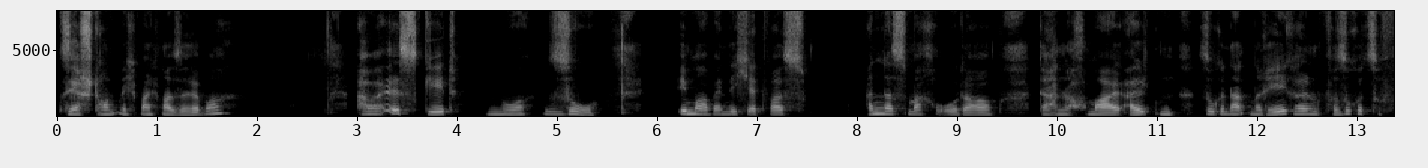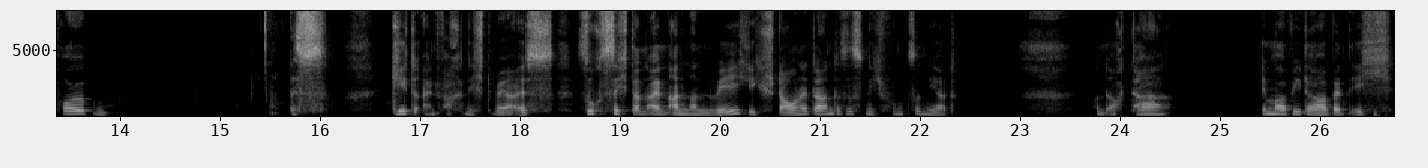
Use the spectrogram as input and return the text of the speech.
Sie erstaunt mich manchmal selber, aber es geht nur so immer wenn ich etwas anders mache oder da nochmal alten sogenannten Regeln versuche zu folgen. Es geht einfach nicht mehr. Es sucht sich dann einen anderen Weg. Ich staune dann, dass es nicht funktioniert. Und auch da immer wieder, wenn ich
